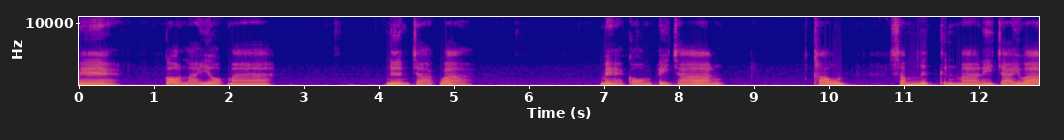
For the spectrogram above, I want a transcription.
แม่ ก็ไหลออกมา เนื่องจากว่า แม่ของไอ้ช้าง เขาสำนึกขึ้นมาในใจว่า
